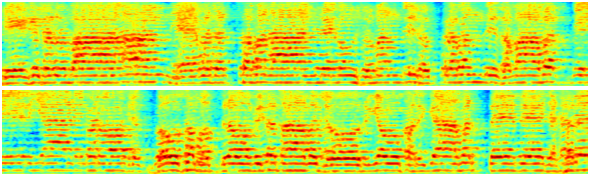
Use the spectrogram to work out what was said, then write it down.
ध्येषु सर्वाण्येव तत्सवनान्यकंशुमन्ति शुक्रवन्ति समावद्येर्याणि करोति द्वौ समुद्रौ विततावचोर्यौ पर्यावर्तेते जठरे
